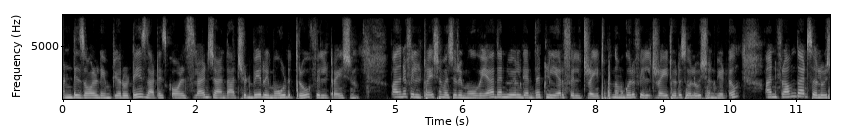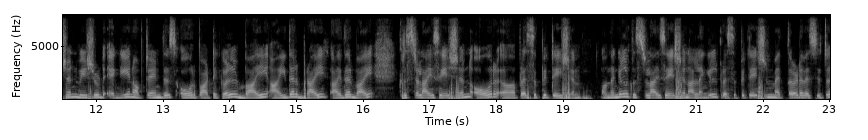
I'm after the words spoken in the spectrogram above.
undissolved impurities that is called sludge and that should be removed through filtration അപ്പോൾ അതിനെ ഫിൽട്രേഷൻ വെച്ച് റിമൂവ് ചെയ്യുക. Then we will get the clear filtrate അപ്പോൾ നമുക്കൊരു ഫിൽട്രേറ്റ് ഒരു സൊല്യൂഷൻ കിട്ടും. And from that solution we should again obtain this ore particle by either by either by crystallization or precipitation ഒന്നെങ്കിൽ ക്രിസ്റ്റലൈസേഷൻ അല്ലെങ്കിൽ പ്രസിപ്പിറ്റേഷൻ മെത്തേഡ് വെച്ചിട്ട്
